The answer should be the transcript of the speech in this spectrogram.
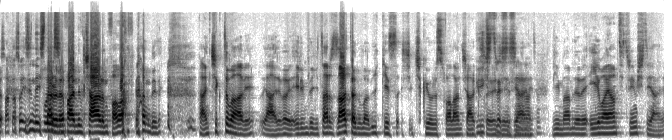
O saatten sonra izin de Buyurun istersin. efendim çağırın falan filan dedi. Ben çıktım abi. Yani böyle elimde gitar zaten ulan ilk kez çıkıyoruz falan şarkı Büyük söyleyeceğiz yani. zaten. Bilmem ne ve elim ayağım titremişti yani.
